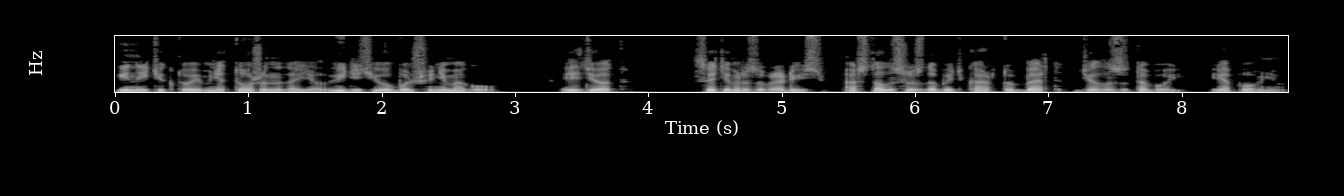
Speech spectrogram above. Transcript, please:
И нытик твой мне тоже надоел. Видеть его больше не могу. «Идет». С этим разобрались. Осталось раздобыть карту. Берт, дело за тобой. Я помню.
